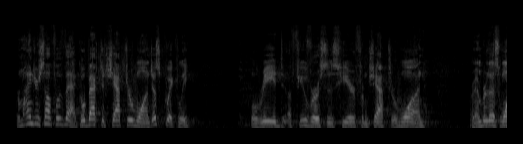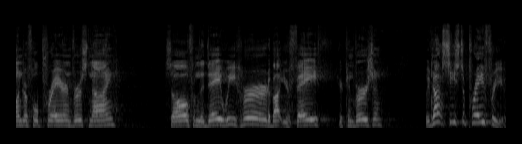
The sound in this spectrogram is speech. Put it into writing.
Remind yourself of that. Go back to chapter 1 just quickly. We'll read a few verses here from chapter 1. Remember this wonderful prayer in verse 9? So, from the day we heard about your faith, your conversion, we've not ceased to pray for you,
